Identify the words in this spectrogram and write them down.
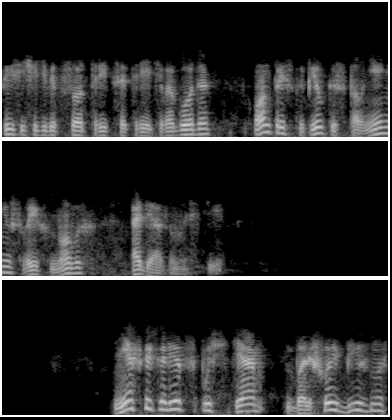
1933 года он приступил к исполнению своих новых обязанностей. Несколько лет спустя большой бизнес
